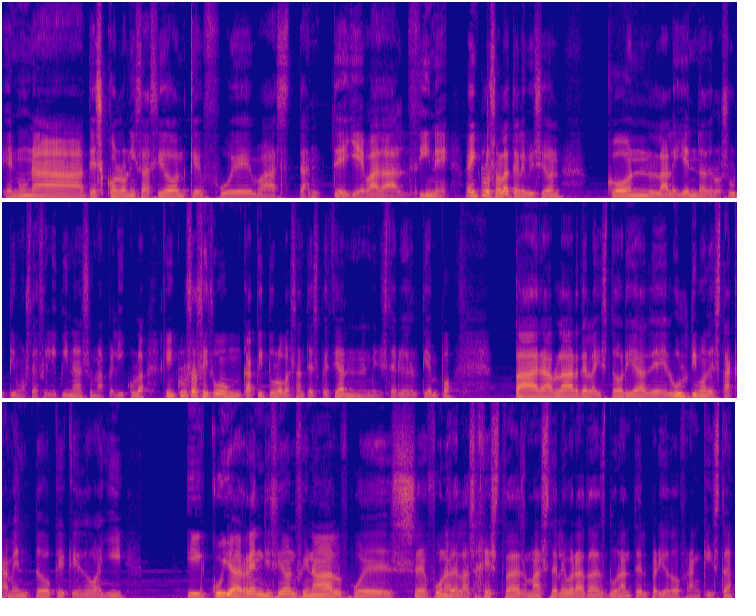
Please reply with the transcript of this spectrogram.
en una descolonización que fue bastante llevada al cine e incluso a la televisión con La leyenda de los últimos de Filipinas, una película que incluso se hizo un capítulo bastante especial en el Ministerio del Tiempo para hablar de la historia del último destacamento que quedó allí y cuya rendición final pues eh, fue una de las gestas más celebradas durante el periodo franquista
